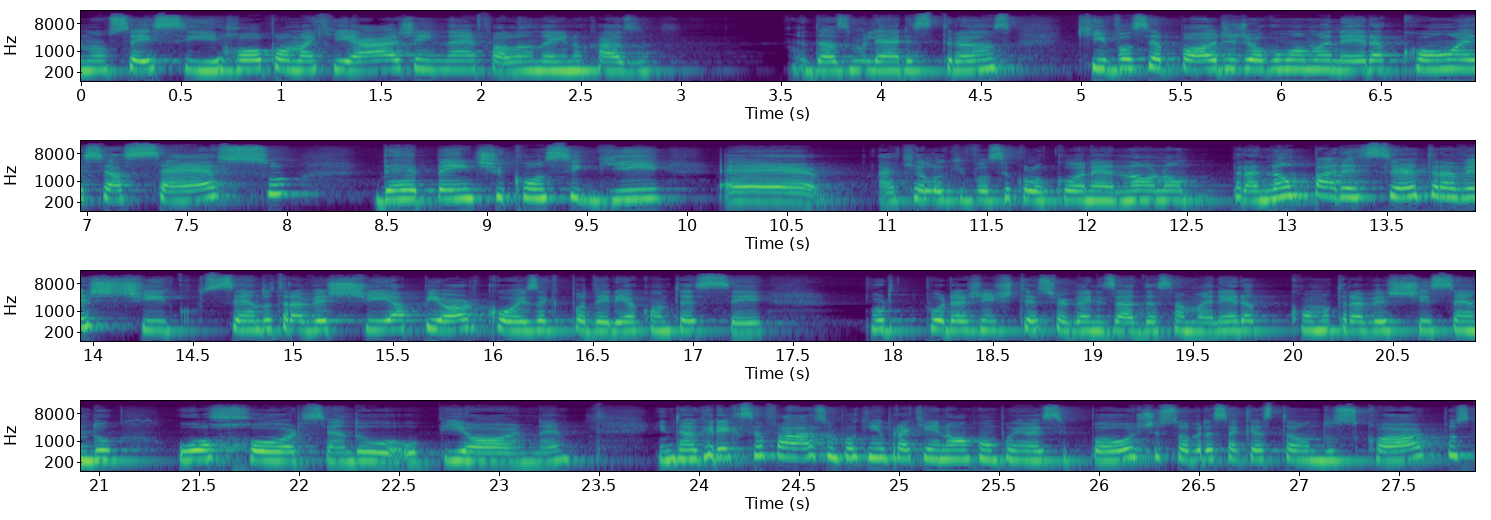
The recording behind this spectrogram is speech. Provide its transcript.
não sei se roupa, maquiagem, né? Falando aí no caso das mulheres trans, que você pode de alguma maneira com esse acesso, de repente conseguir é, aquilo que você colocou, né? Não, não, para não parecer travesti, sendo travesti a pior coisa que poderia acontecer por, por a gente ter se organizado dessa maneira, como travesti sendo o horror, sendo o pior, né? Então eu queria que você falasse um pouquinho para quem não acompanhou esse post sobre essa questão dos corpos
